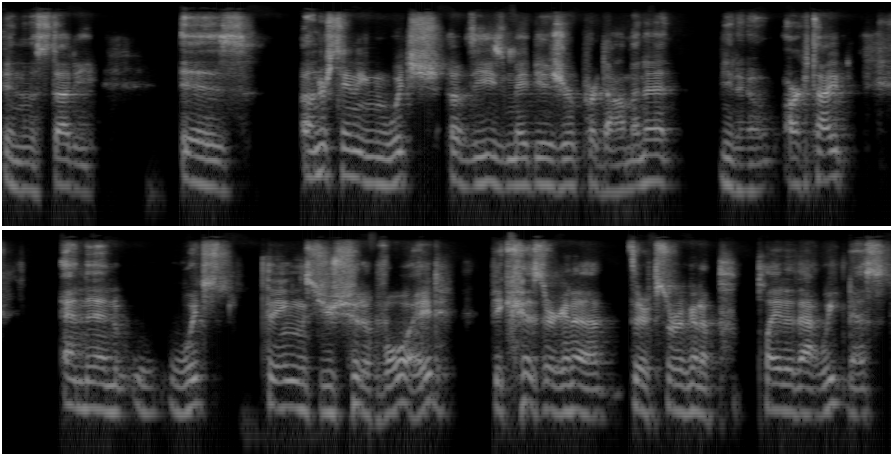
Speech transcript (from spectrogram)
in the study is understanding which of these maybe is your predominant, you know, archetype, and then which things you should avoid because they're gonna they're sort of gonna play to that weakness,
